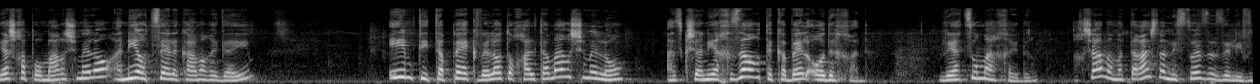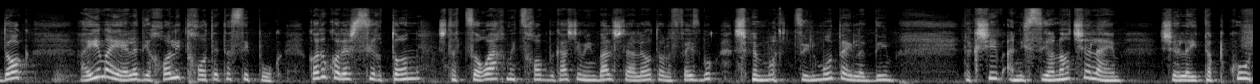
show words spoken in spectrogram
יש לך פה מרשמלו, אני יוצא לכמה רגעים, אם תתאפק ולא תאכל את המרשמלו, אז כשאני אחזור תקבל עוד אחד. ויצאו מהחדר. עכשיו, המטרה של הניסוי הזה זה לבדוק האם הילד יכול לדחות את הסיפוק. קודם כל, יש סרטון שאתה צורח מצחוק, ביקשתי מענבל שתעלה אותו לפייסבוק, שהם צילמו את הילדים. תקשיב, הניסיונות שלהם של ההתאפקות,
